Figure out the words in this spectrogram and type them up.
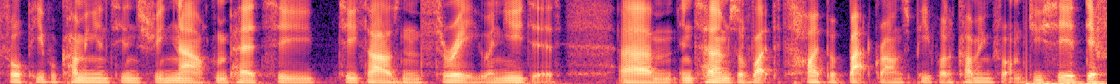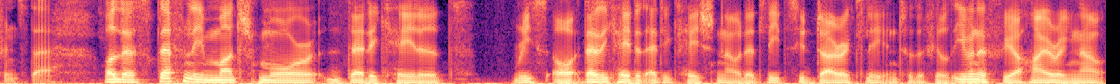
for people coming into the industry now compared to 2003 when you did? Um, in terms of like the type of backgrounds people are coming from? Do you see a difference there? Well, there's definitely much more dedicated res- or dedicated education now that leads you directly into the field. Even if we are hiring now,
